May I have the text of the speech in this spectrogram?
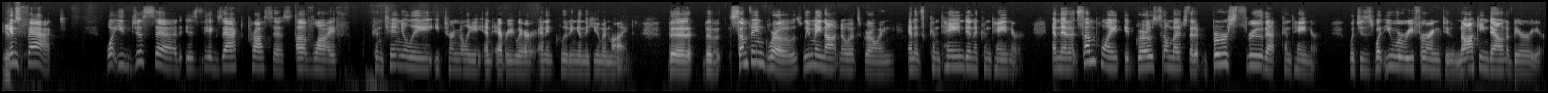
It's, in fact what you just said is the exact process of life continually eternally and everywhere and including in the human mind. The the something grows. We may not know it's growing and it's contained in a container and then at some point it grows so much that it bursts through that container which is what you were referring to, knocking down a barrier.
